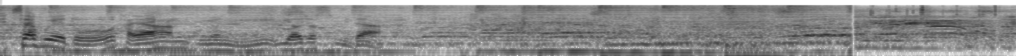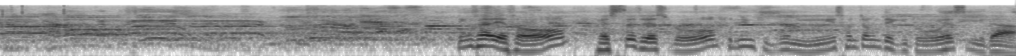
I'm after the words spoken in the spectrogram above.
식사 후에도 다양한 공연이 이어졌습니다. 행사에서 베스트 드레스로 손님 두 분이 선정되기도 했습니다.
